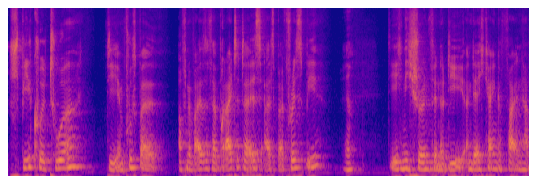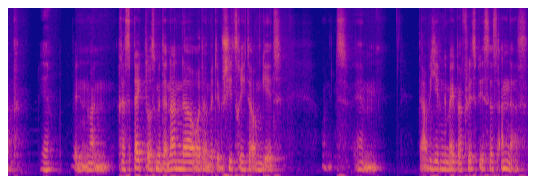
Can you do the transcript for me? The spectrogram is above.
Spielkultur, die im Fußball auf eine Weise verbreiteter ist als bei Frisbee, ja. die ich nicht schön finde, die, an der ich keinen Gefallen habe. Ja. Wenn man respektlos miteinander oder mit dem Schiedsrichter umgeht. Und ähm, da habe ich eben gemerkt, bei Frisbee ist das anders.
